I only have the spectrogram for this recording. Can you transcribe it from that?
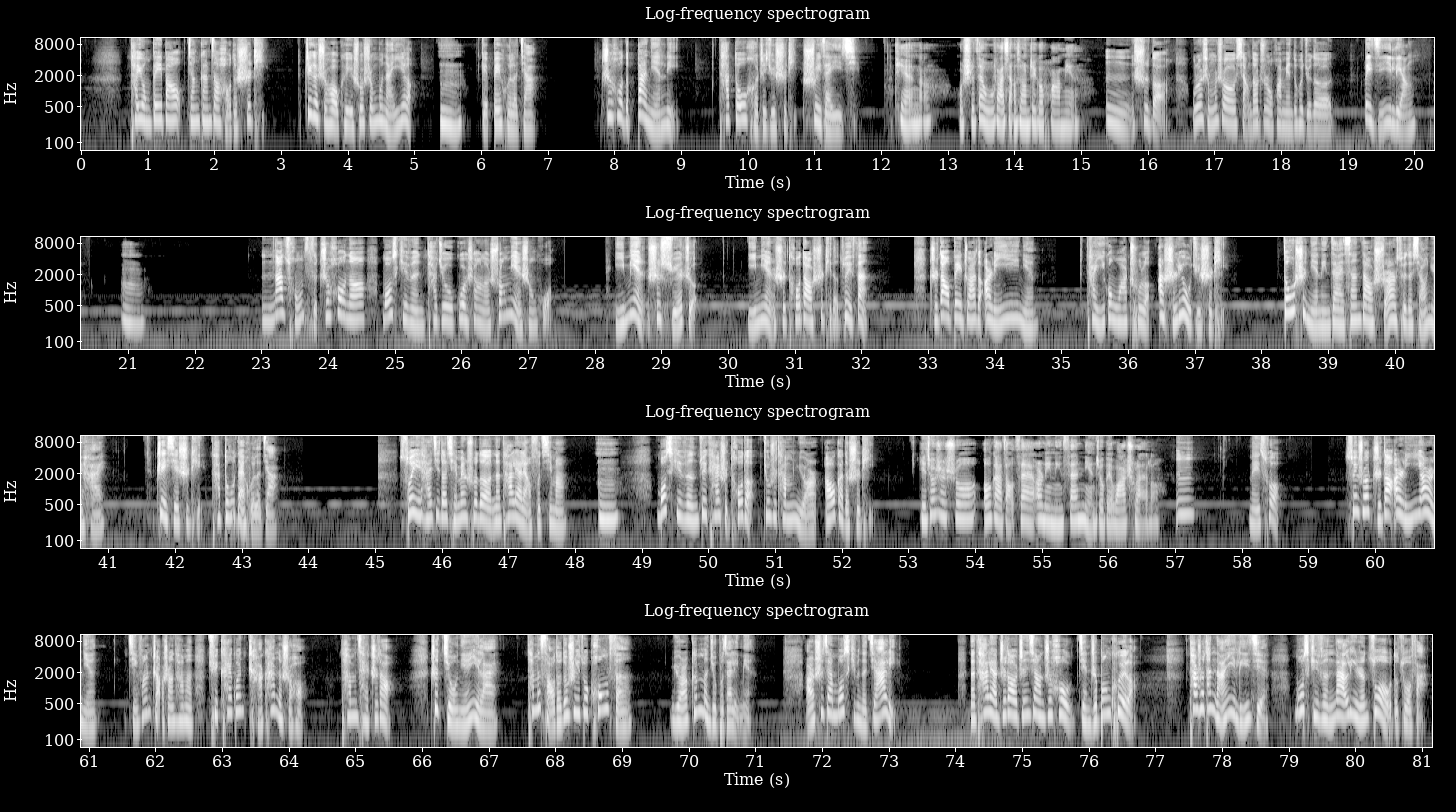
他用背包将干燥好的尸体，这个时候可以说是木乃伊了，嗯，给背回了家。之后的半年里，他都和这具尸体睡在一起。天哪，我实在无法想象这个画面。嗯，是的，无论什么时候想到这种画面，都会觉得背脊一凉。嗯嗯，那从此之后呢，Moskvin 他就过上了双面生活，一面是学者，一面是偷盗尸体的罪犯。直到被抓的二零一一年，他一共挖出了二十六具尸体，都是年龄在三到十二岁的小女孩。这些尸体他都带回了家。所以还记得前面说的娜塔莉亚两夫妻吗？嗯，Moskvin 最开始偷的就是他们女儿 Olga 的尸体。也就是说，Olga 早在二零零三年就被挖出来了。嗯，没错。所以说，直到二零一二年，警方找上他们去开棺查看的时候，他们才知道，这九年以来，他们扫的都是一座空坟，女儿根本就不在里面，而是在 Moskvin 的家里。那他俩知道真相之后，简直崩溃了。他说他难以理解 Moskvin 那令人作呕的做法。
